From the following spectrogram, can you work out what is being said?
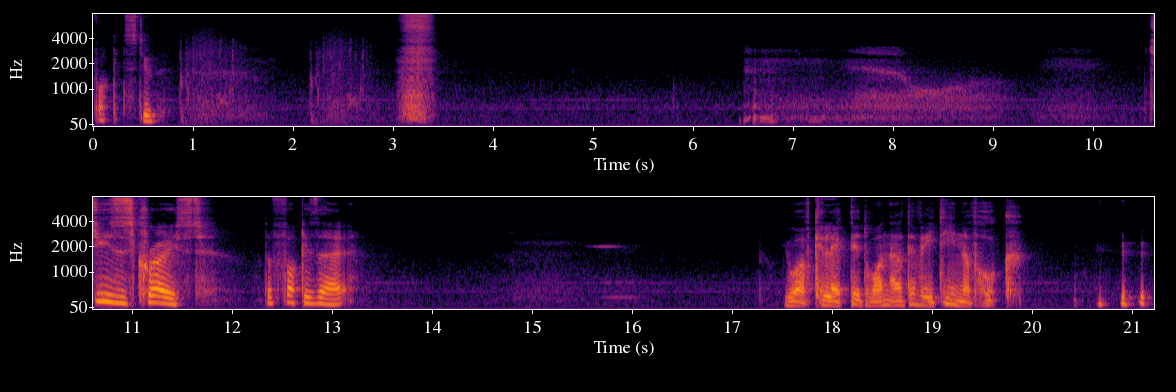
fucking stupid. Jesus Christ. The fuck is that? You have collected one out of 18 of Hook.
